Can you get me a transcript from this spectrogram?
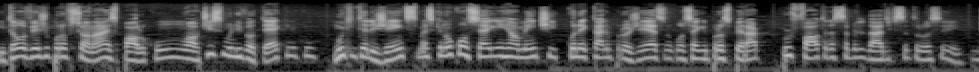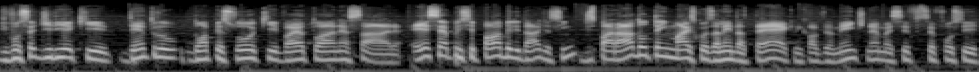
Então, eu vejo profissionais, Paulo, com um altíssimo nível técnico, muito inteligentes, mas que não conseguem realmente conectar em projetos, não conseguem prosperar por falta falta dessa habilidade que você trouxe aí. E você diria que dentro de uma pessoa que vai atuar nessa área, essa é a principal habilidade, assim, disparado ou tem mais coisa além da técnica, obviamente, né? Mas se você fosse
